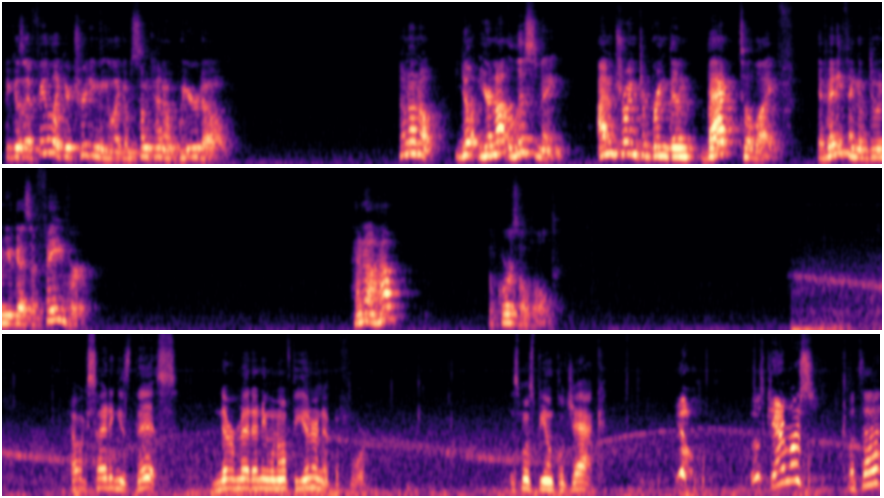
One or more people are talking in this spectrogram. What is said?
Because I feel like you're treating me like I'm some kind of weirdo. No, no, no. No, you're not listening. I'm trying to bring them back to life. If anything, I'm doing you guys a favor. Hannah, how? Of course I'll hold. How exciting is this? Never met anyone off the internet before. This must be Uncle Jack. Yo, those cameras? What's that?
